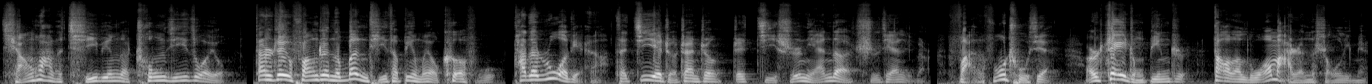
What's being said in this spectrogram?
强化了骑兵的冲击作用。但是这个方阵的问题，它并没有克服。它的弱点啊，在继业者战争这几十年的时间里边反复出现。而这种兵制到了罗马人的手里面，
